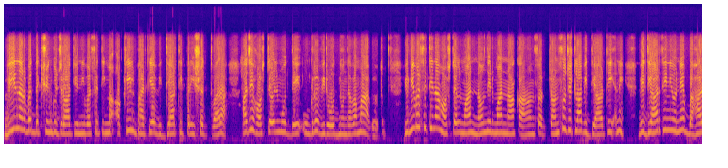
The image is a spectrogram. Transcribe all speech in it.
વીર નર્મદ દક્ષિણ ગુજરાત યુનિવર્સિટીમાં અખિલ ભારતીય વિદ્યાર્થી પરિષદ દ્વારા આજે હોસ્ટેલ મુદ્દે ઉગ્ર વિરોધ નોંધાવવામાં આવ્યો હતો. યુનિવર્સિટીના હોસ્ટેલમાં નવનિર્માણના કારણસર ત્રણસો જેટલા વિદ્યાર્થી અને વિદ્યાર્થીનીઓને બહાર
